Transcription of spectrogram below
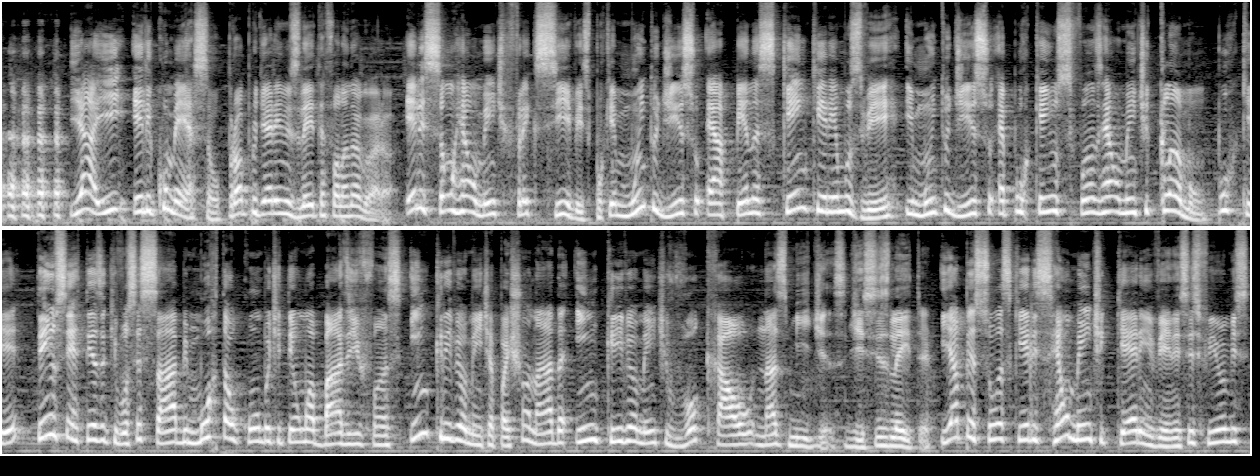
e aí ele começa, o próprio Jeremy Slater falando agora. Ó. Eles são realmente flexíveis, porque muito disso é apenas quem queremos ver e muito disso é por quem os fãs realmente clamam. Porque, tenho certeza que você sabe, Mortal Kombat tem uma base de fãs incrivelmente apaixonada e incrivelmente vocal nas mídias, disse Slater. E há pessoas que eles realmente querem ver nesses filmes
